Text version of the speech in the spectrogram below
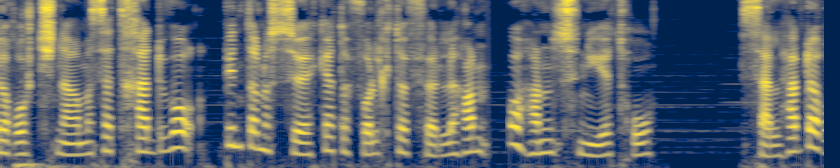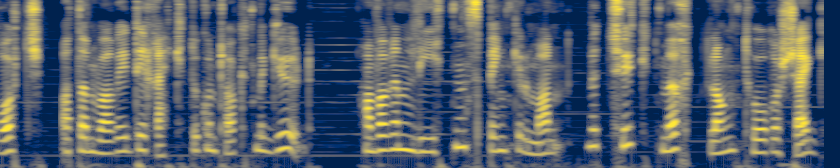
Da Roch nærmet seg 30 år, begynte han å søke etter folk til å følge han og hans nye tro. Selv hevder Roch at han var i direkte kontakt med Gud. Han var en liten, spinkel mann med tykt, mørkt, langt hår og skjegg,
